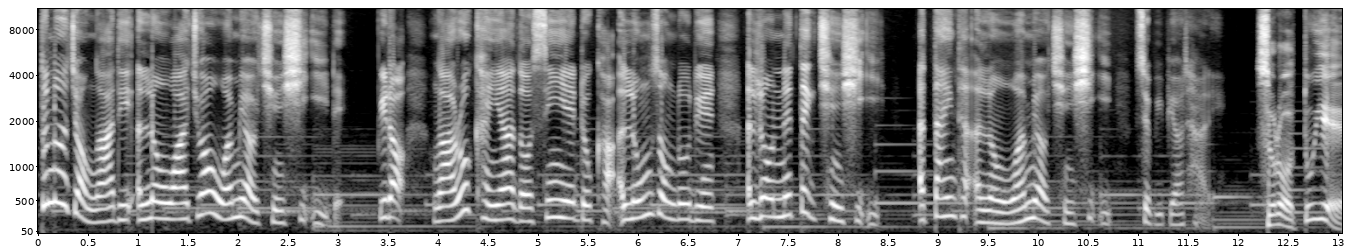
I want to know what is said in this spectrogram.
သူတို့ကြောင့်ငါဒီအလွန်ဝါကြွားဝမ်းမြောက်ခြင်းရှိ၏တဲ့ပြီးတော့ငါတို့ခံရသောဆင်းရဲဒုက္ခအလုံးစုံတို့တွင် အလွန်နှစ်သိမ့်ခြင်းရှိ၏အတိုင်းထက်အလွန်ဝမ်းမြောက်ခြင်းရှိ၏ဆိုပြီးပြောထားတယ်ဆိုတော့သူ့ရဲ့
